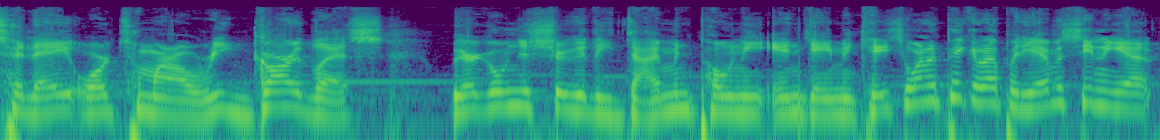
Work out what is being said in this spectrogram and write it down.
today or tomorrow. Regardless, we are going to show you the Diamond Pony in game. In case you want to pick it up and you haven't seen it yet,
